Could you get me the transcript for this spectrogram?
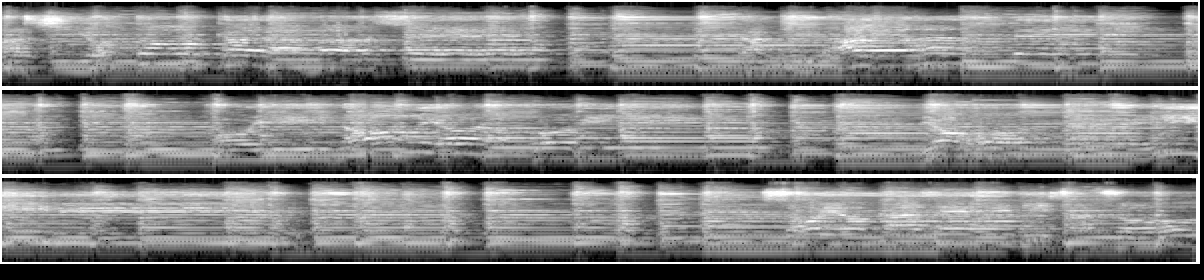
足音からませ抱き合うよ風に誘う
